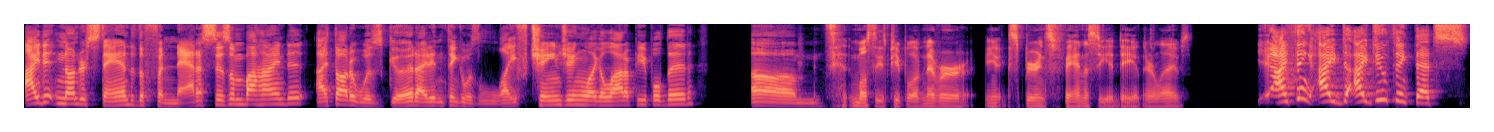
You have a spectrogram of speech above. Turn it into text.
I didn't understand the fanaticism behind it. I thought it was good. I didn't think it was life-changing like a lot of people did. Um Most of these people have never experienced fantasy a day in their lives. I think I I do think that's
